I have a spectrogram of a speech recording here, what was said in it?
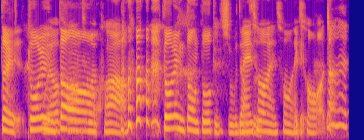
对多运动，多运动，多读书，这样没错，没错，没错，就是。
